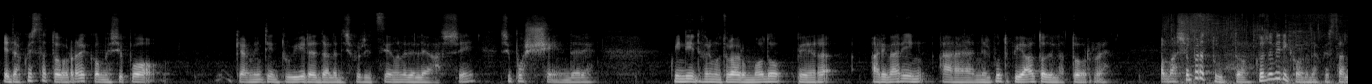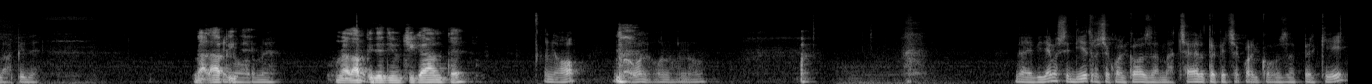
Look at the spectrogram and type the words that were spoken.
E da questa torre, come si può chiaramente intuire dalla disposizione delle assi, si può scendere. Quindi dovremo trovare un modo per arrivare in, eh, nel punto più alto della torre. Ma soprattutto, cosa vi ricorda questa lapide? Una lapide? Enorme. Una lapide di un gigante? No, no, no, no, no. Dai, vediamo se dietro c'è qualcosa, ma certo che c'è qualcosa, perché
